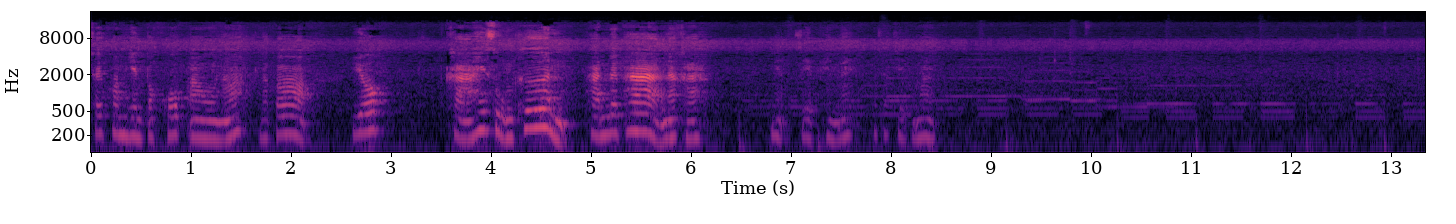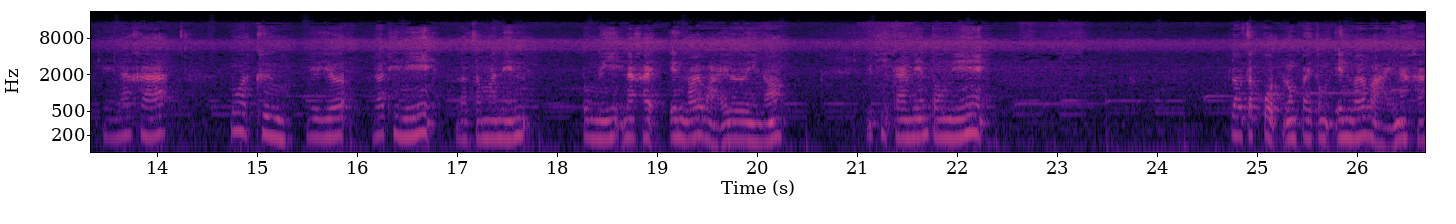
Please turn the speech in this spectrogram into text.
ใช้ความเย็นประคบเอาเนาะแล้วก็ยกขาให้สูงขึ้นพันด้วยผ้านะคะ เนี่ยเจ็บเห็นไหมก็จะเจ็บมากโอเคนะคะ นวดคึงเยอะๆ แล้วทีนี้เราจะมาเน้นตรงนี้นะคะ เอ็นร้อยหวายเลยเนาะ วิธีการเน้นตรงนี้ เราจะกดลงไปตรงเอ็นร้อยหวายนะคะ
